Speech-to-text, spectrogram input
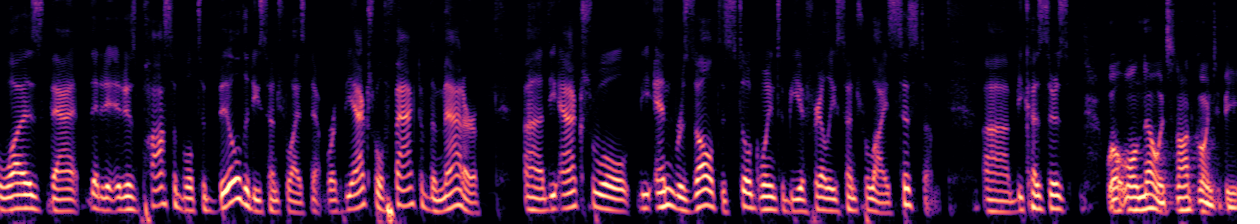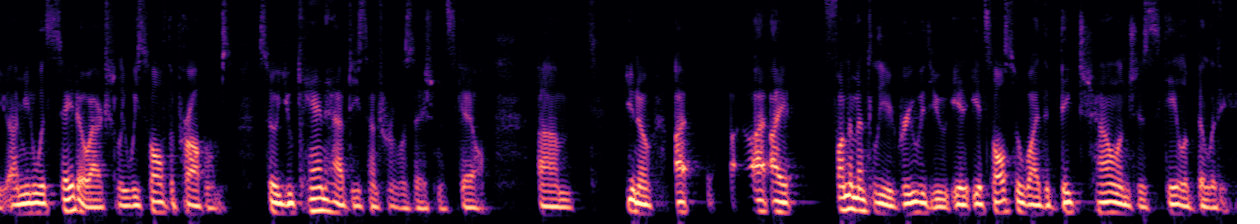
was that that it is possible to build a decentralized network, the actual fact of the matter uh, the actual the end result is still going to be a fairly centralized system uh, because there's well well no it's not going to be. I mean with saito actually we solve the problems. So you can have decentralization at scale. Um, you know I, I, I fundamentally agree with you. It, it's also why the big challenge is scalability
